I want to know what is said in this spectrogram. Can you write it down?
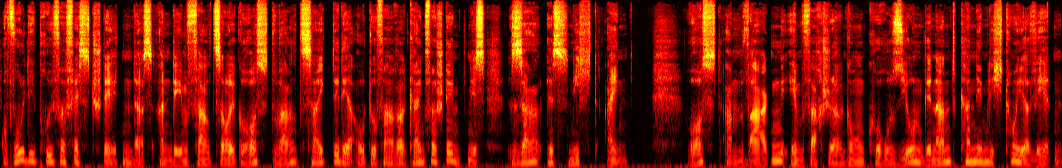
Obwohl die Prüfer feststellten, dass an dem Fahrzeug Rost war, zeigte der Autofahrer kein Verständnis, sah es nicht ein. Rost am Wagen, im Fachjargon Korrosion genannt, kann nämlich teuer werden.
